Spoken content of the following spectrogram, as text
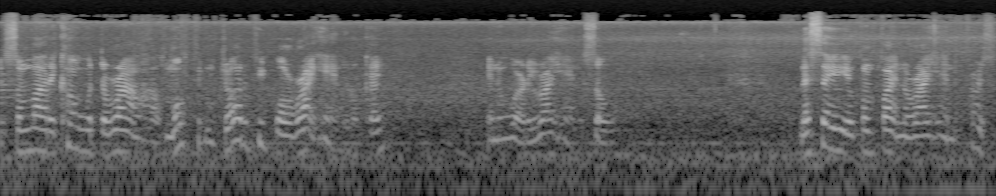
if somebody come with the roundhouse, most people, majority of people are right-handed, okay? In the world, they're right-handed. So let's say if I'm fighting a right-handed person,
